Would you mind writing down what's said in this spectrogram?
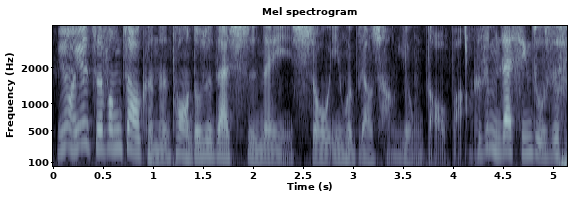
没有，因为遮风罩可能通常都是在室内收音会比较常用到吧。可是你在新竹是。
